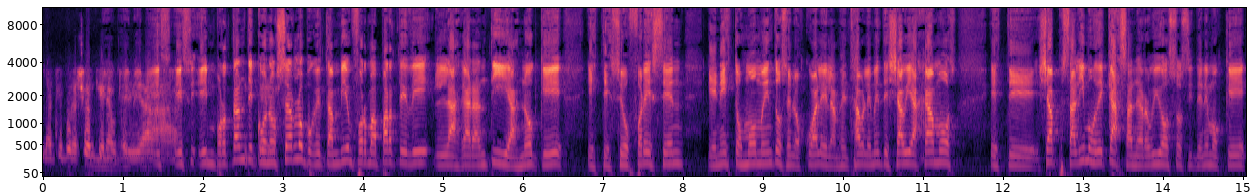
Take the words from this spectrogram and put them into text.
la, tripulación tiene autoridad. Es, importante conocerlo porque también forma parte de las garantías, ¿no? Que este, se ofrecen en estos momentos en los cuales lamentablemente ya viajamos, este, ya salimos de casa nerviosos y tenemos que,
